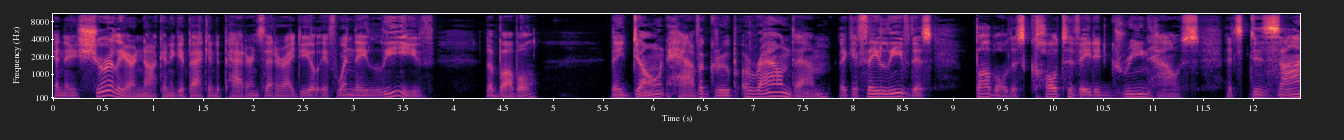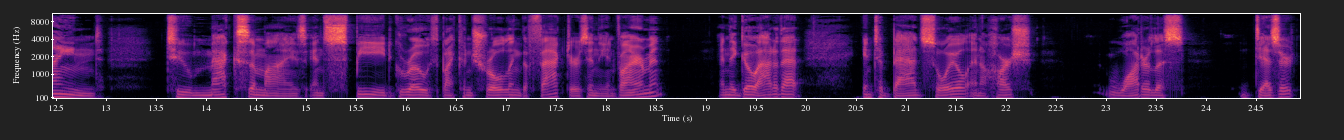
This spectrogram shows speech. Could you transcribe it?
And they surely are not going to get back into patterns that are ideal if when they leave the bubble, they don't have a group around them. Like if they leave this bubble, this cultivated greenhouse that's designed to maximize and speed growth by controlling the factors in the environment, and they go out of that into bad soil and a harsh waterless desert.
